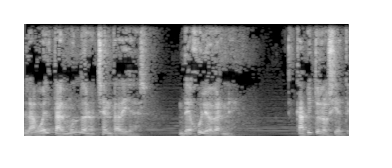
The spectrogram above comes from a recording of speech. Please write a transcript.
La vuelta al mundo en 80 días, de Julio Verne. Capítulo 7.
